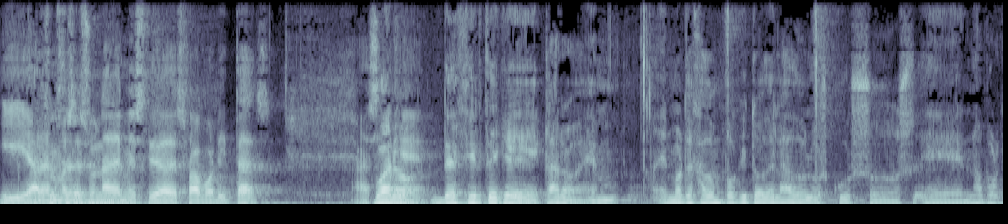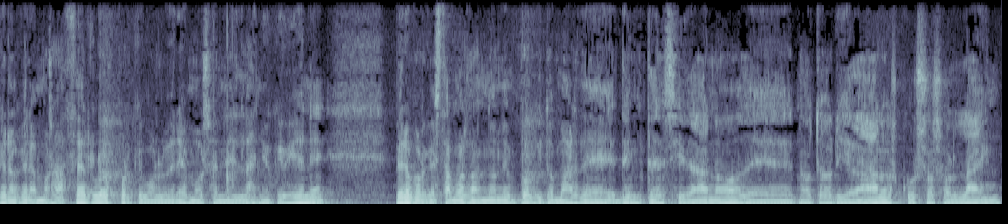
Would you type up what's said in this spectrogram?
Y además es una de bien. mis ciudades favoritas. Así bueno, que... decirte que, claro, hem- hemos dejado un poquito de lado los cursos, eh, no porque no queramos hacerlos, porque volveremos en el año que viene, pero porque estamos dándole un poquito más de, de intensidad, ¿no? de notoriedad a los cursos online.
